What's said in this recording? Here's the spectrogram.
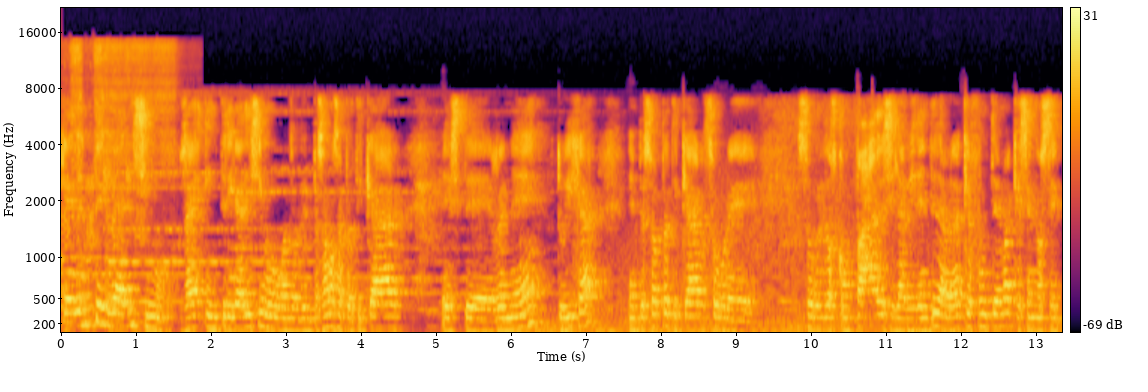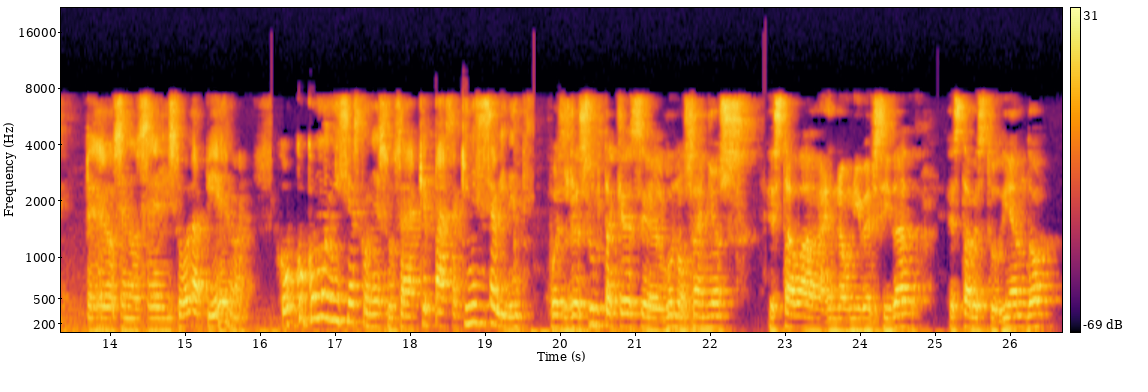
quedó intrigadísimo, o sea, intrigadísimo cuando le empezamos a platicar, este, René, tu hija, empezó a platicar sobre, sobre los compadres y la vidente, la verdad que fue un tema que se nos, pero se nos erizó la piel. ¿Cómo, ¿Cómo inicias con eso? O sea, ¿qué pasa? ¿Quién es esa vidente? Pues resulta que hace algunos años estaba en la universidad, estaba estudiando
